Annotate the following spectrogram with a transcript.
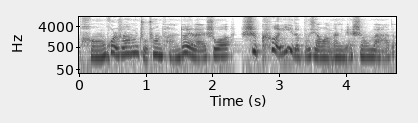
鹏或者说他们主创团队来说是刻意的不想往那里面深挖的，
